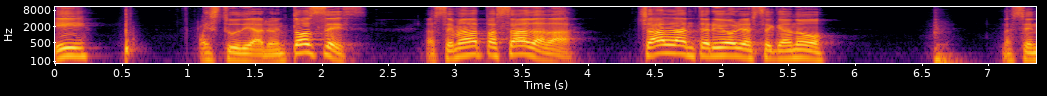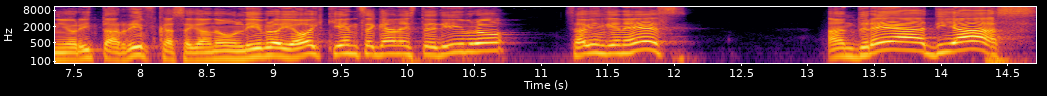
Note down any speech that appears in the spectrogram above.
y estudiarlo. Entonces, la semana pasada, la charla anterior ya se ganó. La señorita Rivka se ganó un libro y hoy, ¿quién se gana este libro? ¿Saben quién es? Andrea Díaz.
